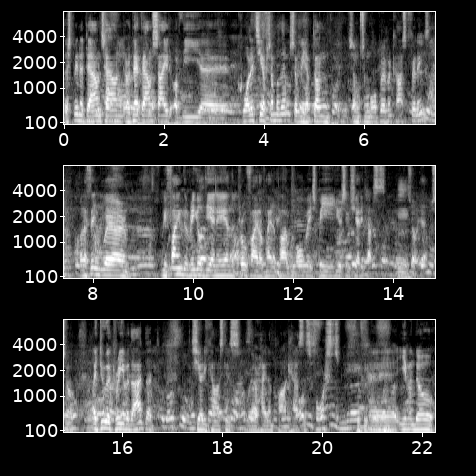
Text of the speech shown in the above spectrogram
there's been a downtown or that downside of the uh, quality of some of them. So we have done some some more bourbon cask fillings, but I think where we find the real DNA and the profile of Highland Park will always be using sherry casks. So yeah, so I do agree with that. That sherry cask is where Highland Park has its force, uh, even though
